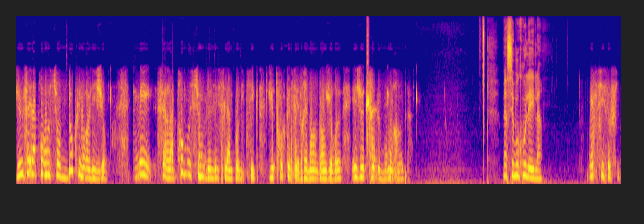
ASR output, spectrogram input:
je ne fais la promotion d'aucune religion, mais faire la promotion de l'islam politique, je trouve que c'est vraiment dangereux et je crains le boomerang. Merci beaucoup, Leila. Merci, Sophie.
